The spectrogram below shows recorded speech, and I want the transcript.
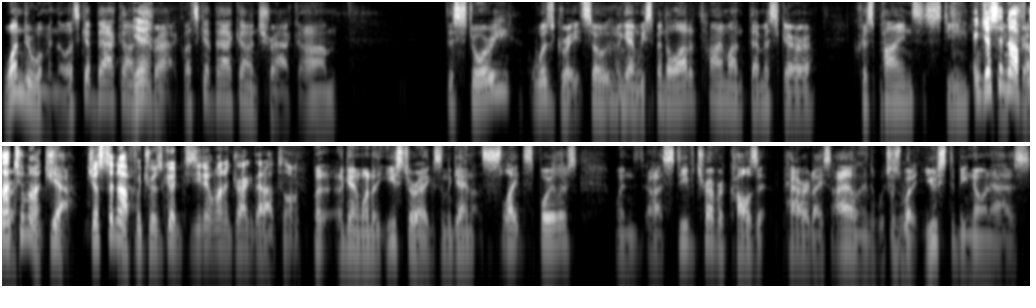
Wonder Woman, though, let's get back on Yeah. track. Let's get back on track. Um, the story was great. So Mm-hmm. again, we spent a lot of time on Themyscira, Chris Pine's steam, and just enough, Trevor. not too much. Yeah, just enough, which was good because you didn't want to drag that out too long. but again, one of the Easter eggs, and again, slight spoilers. When uh, Steve Trevor calls it Paradise Island, which is Mm-hmm. what it used to be known as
